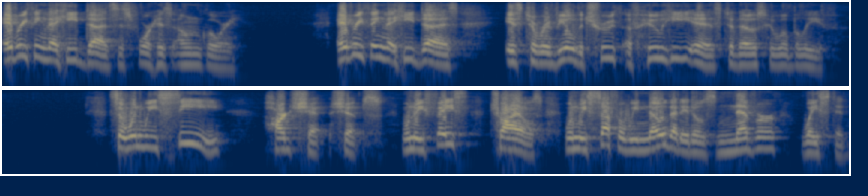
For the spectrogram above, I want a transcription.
Everything that he does is for his own glory. Everything that he does is to reveal the truth of who he is to those who will believe. So when we see hardships, when we face trials, when we suffer, we know that it is never wasted.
